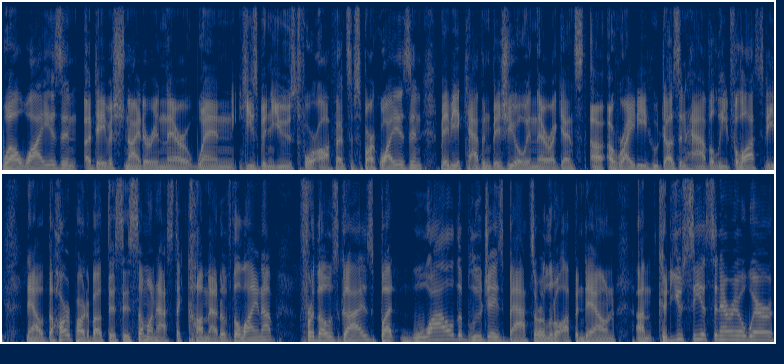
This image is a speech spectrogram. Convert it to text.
well, why isn't a Davis Schneider in there when he's been used for offensive spark? Why isn't maybe a Cavan Biggio in there against a, a righty who doesn't have elite velocity? Now, the hard part about this is someone has to come out of the lineup for those guys. But while the Blue Jays bats are a little up and down, um, could you see a scenario where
